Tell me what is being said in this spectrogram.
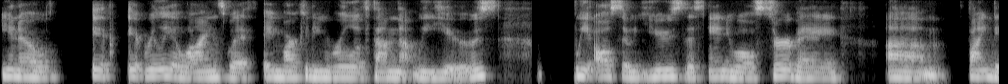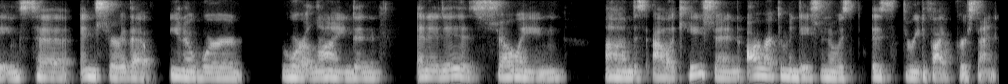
you know, it it really aligns with a marketing rule of thumb that we use. We also use this annual survey um, findings to ensure that you know we're we're aligned and and it is showing um, this allocation. Our recommendation was is three to five percent,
